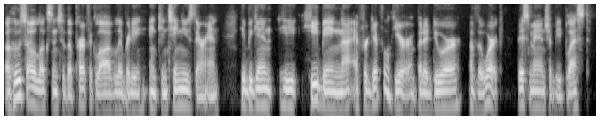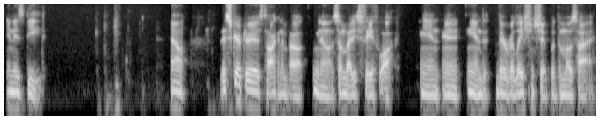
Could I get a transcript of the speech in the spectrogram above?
But whoso looks into the perfect law of liberty and continues therein, he begin he he being not a forgetful hearer, but a doer of the work, this man shall be blessed in his deed. Now, the scripture is talking about, you know, somebody's faith walk and and and their relationship with the most high.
